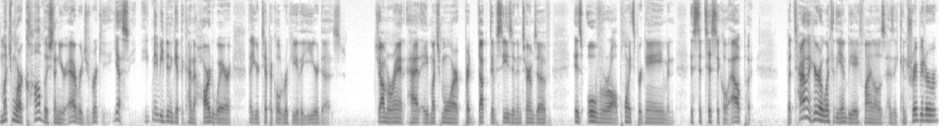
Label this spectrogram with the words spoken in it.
much more accomplished than your average rookie. Yes, he, maybe he didn't get the kind of hardware that your typical rookie of the year does. Ja Morant had a much more productive season in terms of his overall points per game and his statistical output. But Tyler Herro went to the NBA Finals as a contributor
